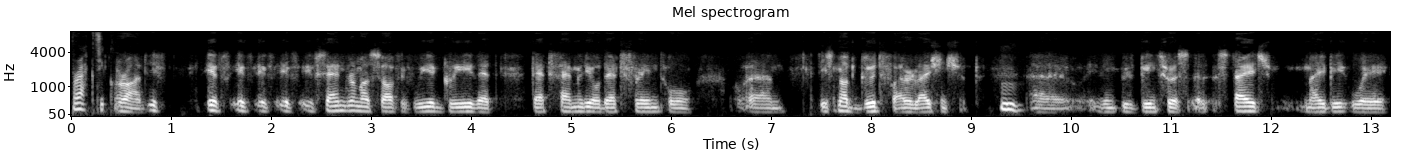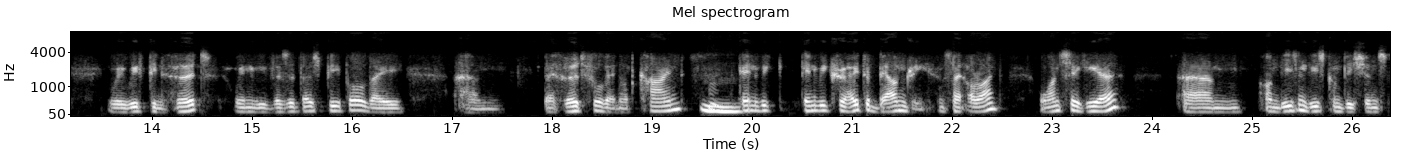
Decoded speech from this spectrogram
Practical. Right. If if if if if, if Sandra myself, if we agree that that family or that friend or um, is not good for our relationship, Hmm. uh, we've been through a stage maybe where where we've been hurt when we visit those people. They um, they're hurtful. They're not kind. Then we then we create a boundary and say, all right, once a year. Um, on these and these conditions,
